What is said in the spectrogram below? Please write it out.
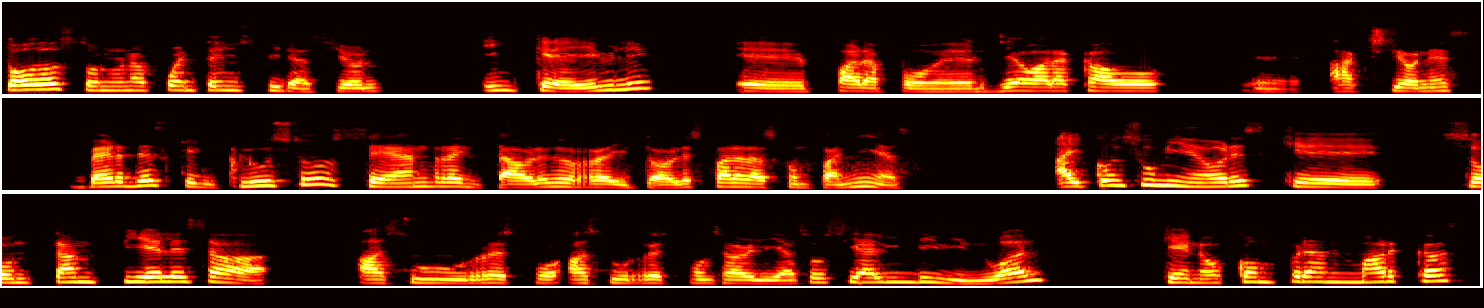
todos son una fuente de inspiración increíble eh, para poder llevar a cabo acciones verdes que incluso sean rentables o redituables para las compañías. Hay consumidores que son tan fieles a, su, responsabilidad social individual que no compran marcas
